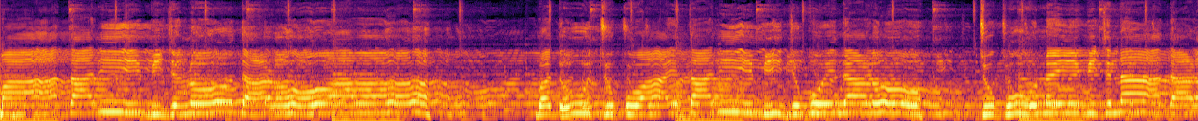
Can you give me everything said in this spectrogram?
મા તારી બીજલો દાડો આવ. બધું ચૂકવાય તારી બીજ કોઈ દાડો. ચૂકવું નહીં બીજના દાડ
